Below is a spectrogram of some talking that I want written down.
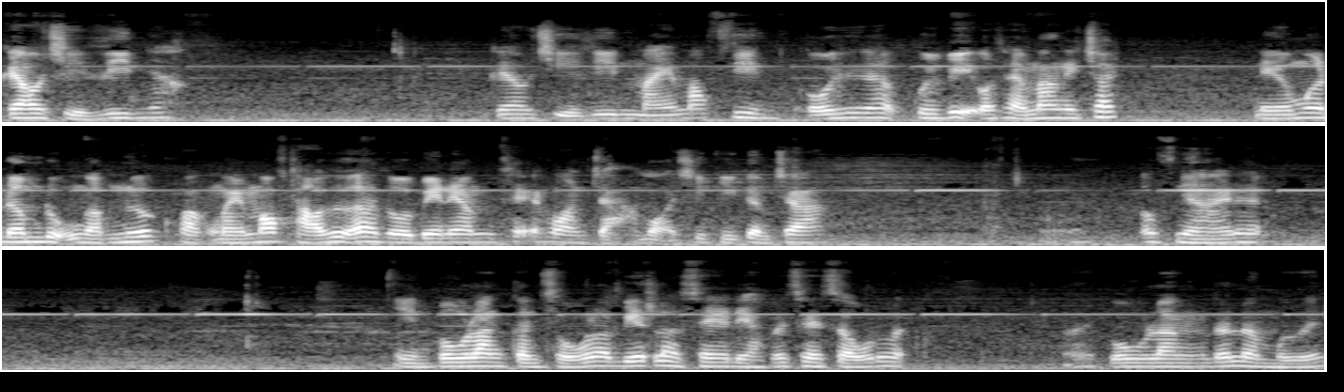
keo chỉ zin nhá keo chỉ zin máy móc zin có quý vị có thể mang đi check. Nếu mà đâm đụng ngập nước hoặc máy móc tháo rỡ rồi bên em sẽ hoàn trả mọi chi phí kiểm tra. Ốc nhái đấy. Nhìn vô lăng cần số là biết là xe đẹp với xe xấu thôi. Đấy, vô lăng rất là mới.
